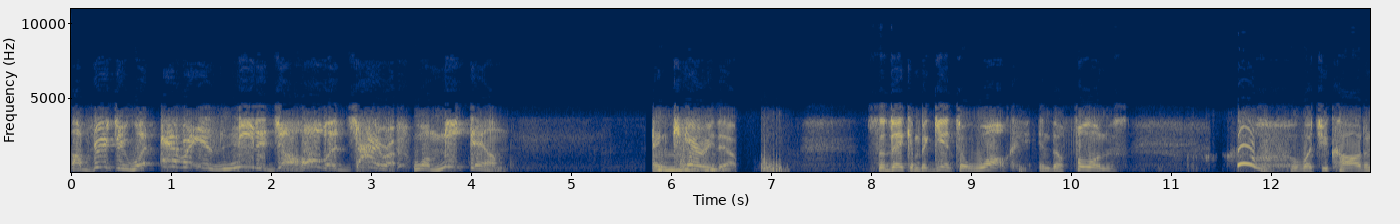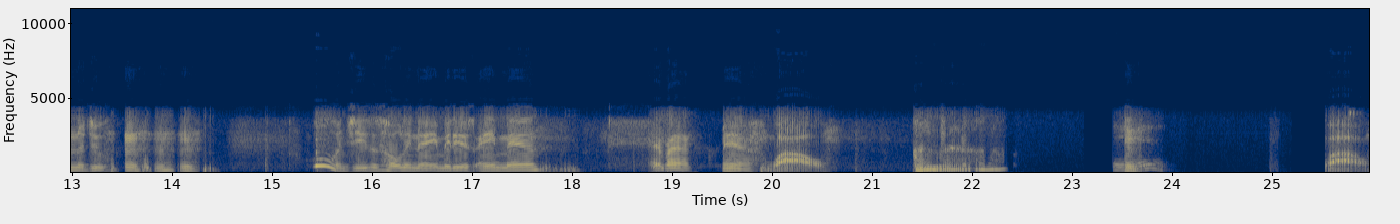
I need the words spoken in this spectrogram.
a victory, whatever is needed, Jehovah Jireh will meet them and mm-hmm. carry them so they can begin to walk in the fullness whew, of what you called them to do. Mm, mm, mm. Whew, in Jesus' holy name it is. Amen. Amen. Man, wow. Amen. Wow.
